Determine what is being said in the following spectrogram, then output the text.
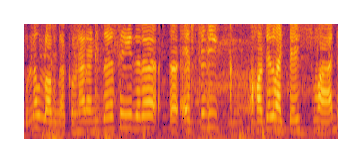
पूर्ण व्लॉग दाखवणार आणि जसे हे जरा एस्थेटिक हॉटेल वाटतंय स्वाद.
